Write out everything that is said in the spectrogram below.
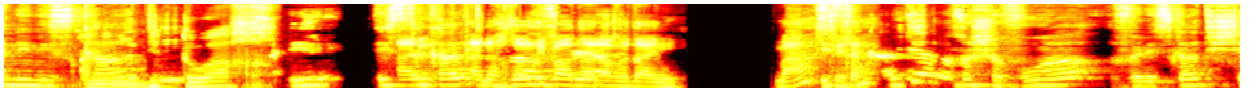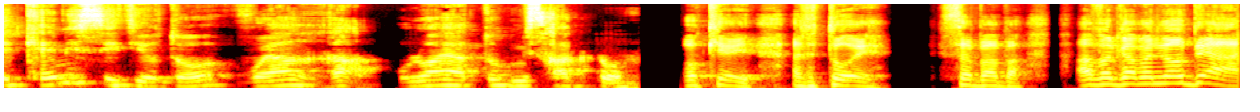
אני נזכרתי, אני לא בטוח. אנחנו לא דיברנו עליו עדיין. מה? סליחה? הסתכלתי עליו השבוע ונזכרתי שכן ניסיתי אותו והוא היה רע, הוא לא היה טוב, משחק טוב. אוקיי, אתה טועה, סבבה. אבל גם אני לא יודע,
